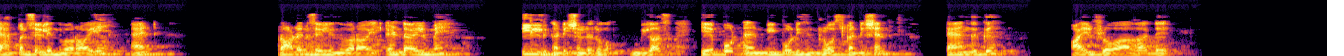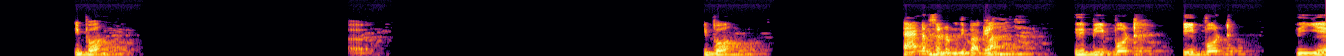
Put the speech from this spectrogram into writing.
கேப்பன் சைட்லேருந்து வர ஆயில் அண்ட் ராடன் சைட்லேருந்து வர ஆயில் ரெண்டு ஆயிலுமே சீல்டு கண்டிஷனில் இருக்கும். Because A port and B port is in close condition டேங்குக்கு ஆயில் ஃப்ளோ ஆகாது. இப்போ இப்போ டேண்டம் சென்டர் பத்தி பார்க்கலாம் இது பி போர்ட் டி போர்ட் இது ஏ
